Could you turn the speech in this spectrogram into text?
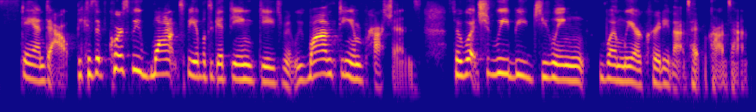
stand out? Because, of course, we want to be able to get the engagement, we want the impressions. So, what should we be doing when we are creating that type of content?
